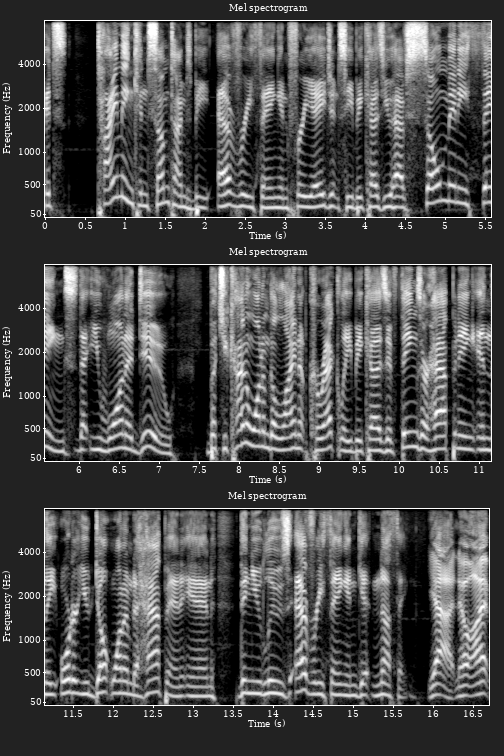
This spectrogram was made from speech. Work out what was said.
it's timing can sometimes be everything in free agency because you have so many things that you want to do, but you kind of want them to line up correctly because if things are happening in the order you don't want them to happen in, then you lose everything and get nothing. Yeah, no, I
